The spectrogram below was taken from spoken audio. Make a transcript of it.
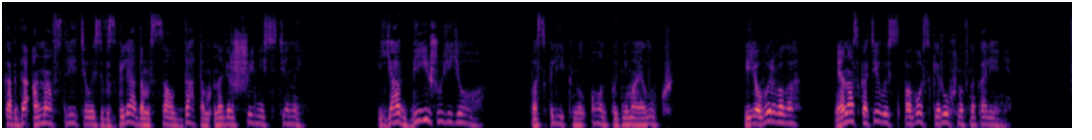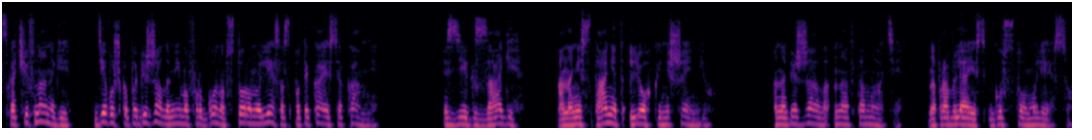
когда она встретилась взглядом с солдатом на вершине стены. «Я вижу ее!» — воскликнул он, поднимая лук. Ее вырвало, и она скатилась с повозки, рухнув на колени. Вскочив на ноги, Девушка побежала мимо фургона в сторону леса, спотыкаясь о камни. Зигзаги. Она не станет легкой мишенью. Она бежала на автомате, направляясь к густому лесу.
